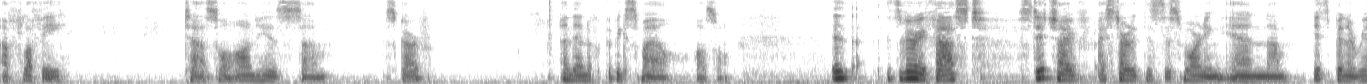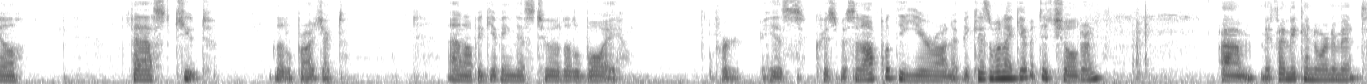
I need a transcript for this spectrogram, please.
a fluffy tassel on his um, scarf, and then a, a, big smile also. It, it's a very fast stitch. I've I started this this morning, and um, it's been a real fast, cute little project. And I'll be giving this to a little boy for his Christmas. And I'll put the year on it because when I give it to children, um, if I make an ornament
